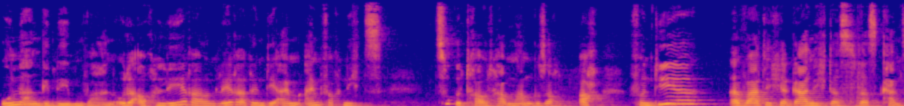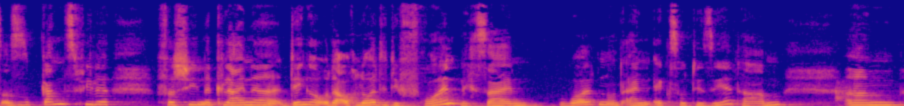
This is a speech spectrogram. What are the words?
unangenehm waren. Oder auch Lehrer und Lehrerinnen, die einem einfach nichts zugetraut haben, haben gesagt, ach, von dir erwarte ich ja gar nicht, dass du das kannst. Also so ganz viele verschiedene kleine Dinge oder auch Leute, die freundlich sein wollten und einen exotisiert haben. Ähm,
